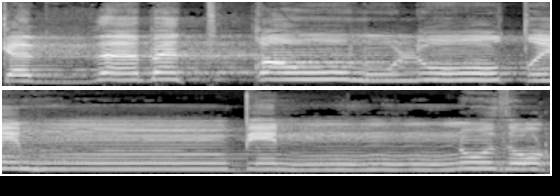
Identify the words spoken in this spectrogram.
كذبت قوم لوط بالنذر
